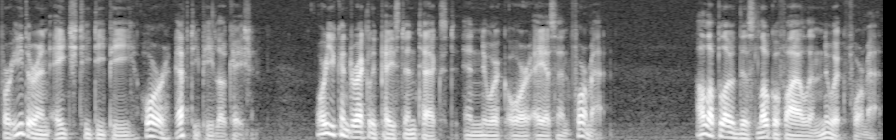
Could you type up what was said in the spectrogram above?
for either an HTTP or FTP location, or you can directly paste in text in Newick or ASN format. I'll upload this local file in Newick format.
